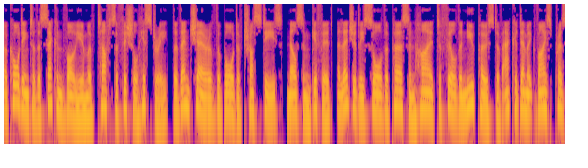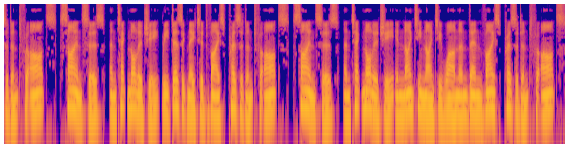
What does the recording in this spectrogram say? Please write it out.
According to the second volume of Tufts' official history, the then chair of the Board of Trustees, Nelson Gifford, allegedly saw the person hired to fill the new post of Academic Vice President for Arts, Sciences, and Technology redesignated Vice President for Arts, Sciences, and Technology in 1991 and then Vice President for Arts,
